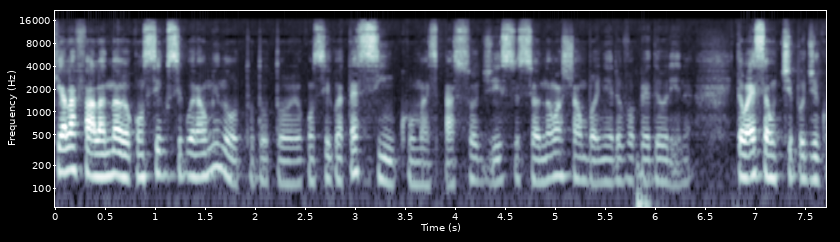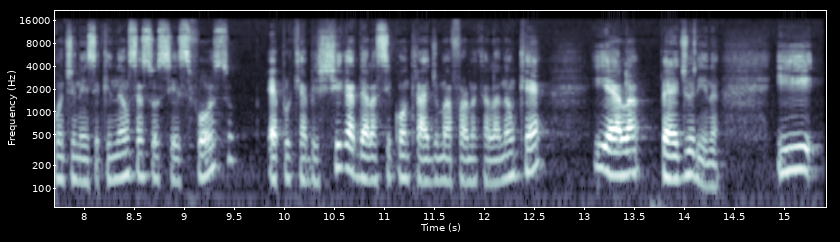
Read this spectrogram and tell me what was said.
que ela fala: Não, eu consigo segurar um minuto, doutor, eu consigo até cinco, mas passou disso, se eu não achar um banheiro, eu vou perder urina. Então, esse é um tipo de incontinência que não se associa a esforço, é porque a bexiga dela se contrai de uma forma que ela não quer e ela perde urina. E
